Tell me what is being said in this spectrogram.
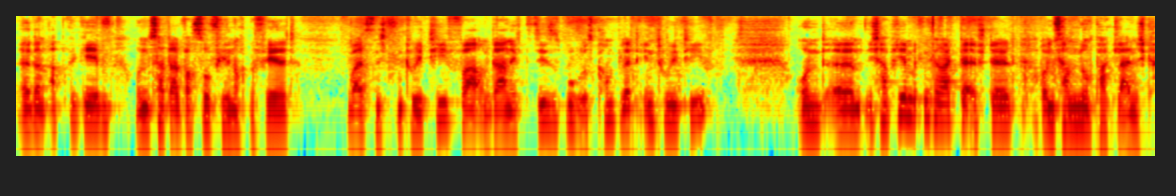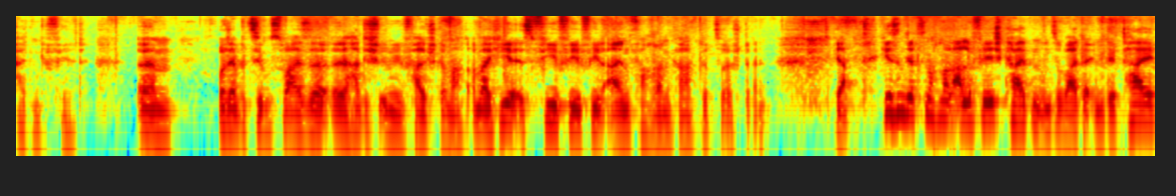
äh, dann abgegeben und es hat einfach so viel noch gefehlt, weil es nicht intuitiv war und gar nichts. Dieses Buch ist komplett intuitiv und ähm, ich habe hier mit einem Charakter erstellt und es haben nur ein paar Kleinigkeiten gefehlt. Ähm, oder beziehungsweise äh, hatte ich irgendwie falsch gemacht. Aber hier ist viel, viel, viel einfacher, einen Charakter zu erstellen. Ja, hier sind jetzt nochmal alle Fähigkeiten und so weiter im Detail.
